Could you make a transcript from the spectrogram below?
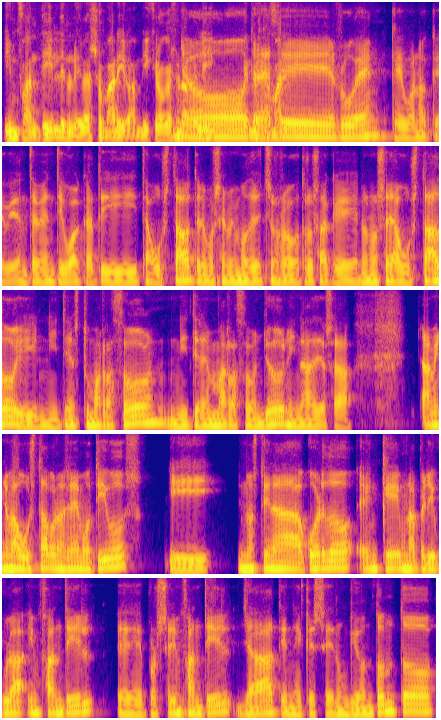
infantil del universo Mario. A mí creo que es una película que no está mal. Rubén, que bueno, que evidentemente igual que a ti te ha gustado, tenemos el mismo derecho nosotros a que no nos haya gustado y ni tienes tú más razón, ni tienes más razón yo, ni nadie. O sea, a mí no me ha gustado por una serie de motivos y no estoy nada de acuerdo en que una película infantil, eh, por ser infantil, ya tiene que ser un guion tonto,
